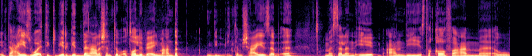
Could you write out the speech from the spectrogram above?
انت عايز وقت كبير جدا علشان تبقى طالب علم. عندك دي انت مش عايز أبقى مثلا إيه عندي ثقافة عامة أو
